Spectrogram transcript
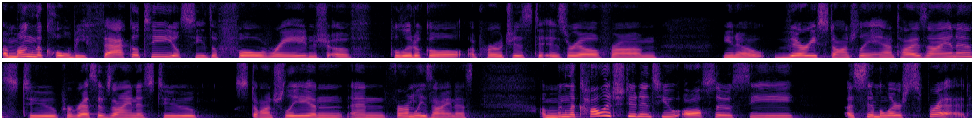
among the Colby faculty, you'll see the full range of political approaches to Israel from, you know, very staunchly anti-Zionist to progressive Zionist to staunchly and, and firmly Zionist. Among the college students, you also see a similar spread.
